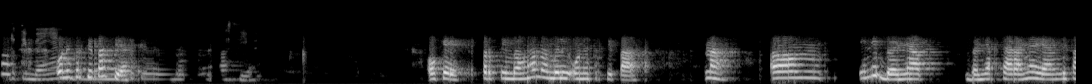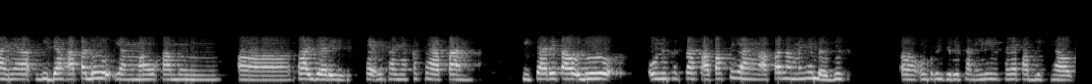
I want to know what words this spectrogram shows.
Pertimbangan universitas ya? Universitas ya. Oke, pertimbangan memilih universitas. Nah, um, ini banyak banyak caranya ya. Misalnya bidang apa dulu yang mau kamu uh, pelajari? Kayak misalnya kesehatan. Dicari tahu dulu universitas apa sih yang apa namanya bagus uh, untuk jurusan ini. Misalnya public health.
